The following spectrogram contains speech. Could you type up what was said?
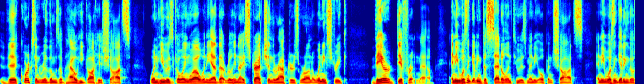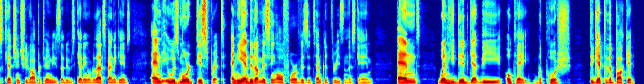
the quirks and rhythms of how he got his shots when he was going well, when he had that really nice stretch and the Raptors were on a winning streak, they're different now. And he wasn't getting to settle into as many open shots and he wasn't getting those catch and shoot opportunities that he was getting over that span of games. And it was more disparate. And he ended up missing all four of his attempted threes in this game. And when he did get the okay, the push to get to the bucket,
